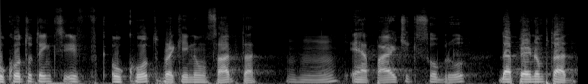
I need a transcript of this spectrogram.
o coto tem que se... O coto, pra quem não sabe, tá? Uhum. É a parte que sobrou da perna amputada.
